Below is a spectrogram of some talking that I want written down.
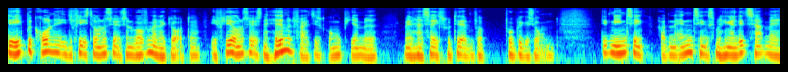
det er ikke begrundet i de fleste undersøgelser, hvorfor man har gjort det. I flere undersøgelser havde man faktisk unge piger med, men har så ekskluderet dem fra publikationen. Det er den ene ting. Og den anden ting, som hænger lidt sammen med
